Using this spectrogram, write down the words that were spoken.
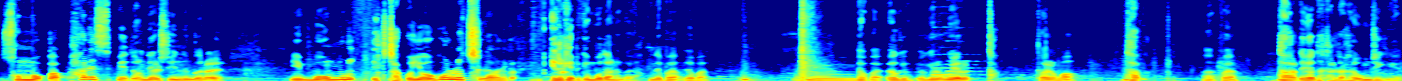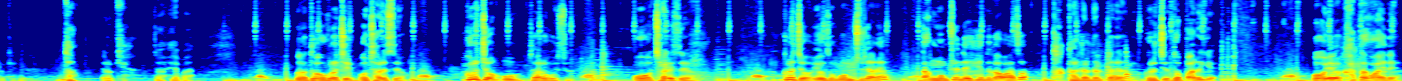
손목과 팔의 스피드로 낼 수 있는 거를 이 몸으로 이렇게 자꾸 이걸로 치려고 하니까 이렇게밖에 못 하는 거야. 근데 봐요. 여기 봐요. 여기 봐요. 여기, 여기를 위에를 탁 털고, 탁, 어, 봐요. 탁 할 때 여기다 달달달 움직이게 이렇게. 탁, 이렇게. 자, 해봐요. 어, 더 그렇지. 어, 잘했어요. 그렇죠. 어, 잘하고 있어요. 어, 잘했어요. 그렇죠. 여기서 멈추잖아요. 딱 멈추는데 헤드가 와서 탁 달달달 때려야 돼. 그렇지. 더 빠르게. 어, 얘가 갔다 와야 돼요.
